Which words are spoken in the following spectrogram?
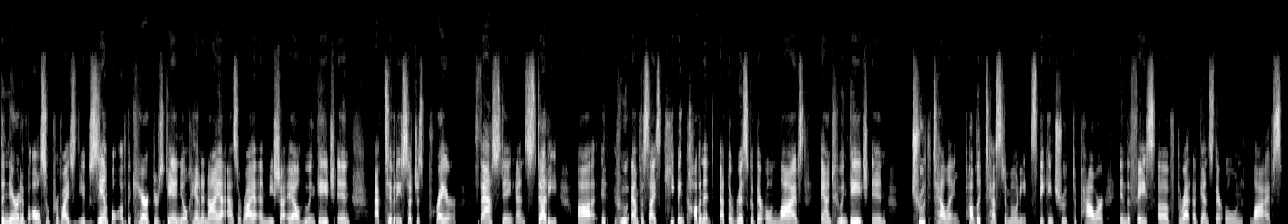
the narrative also provides the example of the characters Daniel, Hananiah, Azariah, and Mishael, who engage in activities such as prayer, fasting, and study, uh, it, who emphasize keeping covenant at the risk of their own lives, and who engage in truth telling, public testimony, speaking truth to power in the face of threat against their own lives.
